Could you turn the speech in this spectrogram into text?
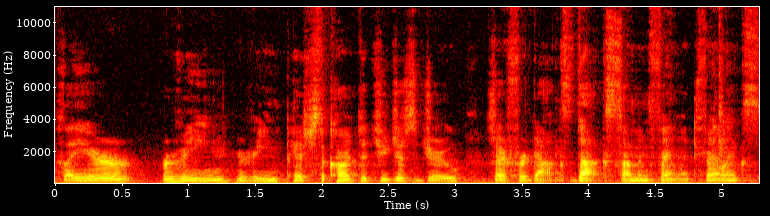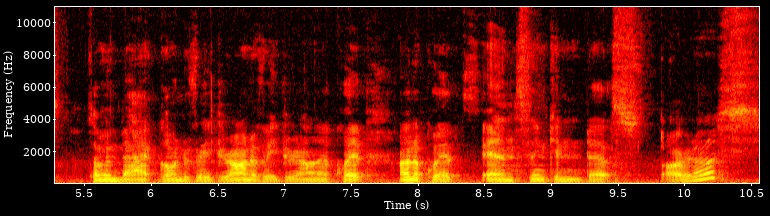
Play your Ravine. Ravine, pitch the card that you just drew. Search for Dux. Dux, summon Phalanx. Phalanx, summon back. Go into Vajrayana. Vajrayana, equip. Unequip. And sink into Stardust?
